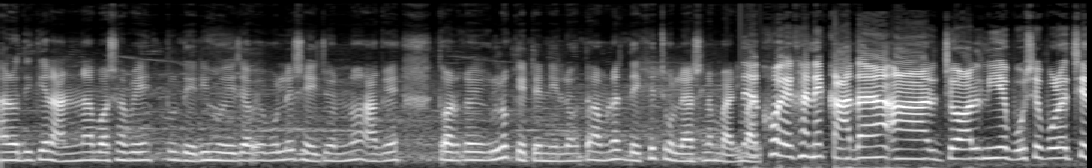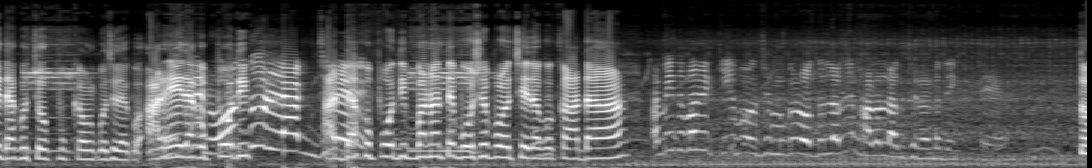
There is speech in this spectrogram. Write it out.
আর ওদিকে রান্না বসাবে একটু দেরি হয়ে যাবে বলে সেই জন্য আগে তরকারিগুলো কেটে নিল। তো আমরা দেখে চলে আসলাম বাড়ি। দেখো এখানে কাদা আর জল নিয়ে বসে পড়েছে। দেখো চোখ মুখ কেমন করছে দেখো। আর এই দেখো প্রদীপ আর দেখো প্রদীপ বানাতে বসে পড়েছে দেখো কাদা। আমি তোমাকে কি বলছি মুখে রোদ্দুর লাগছে ভালো লাগছে না দেখতে। তো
